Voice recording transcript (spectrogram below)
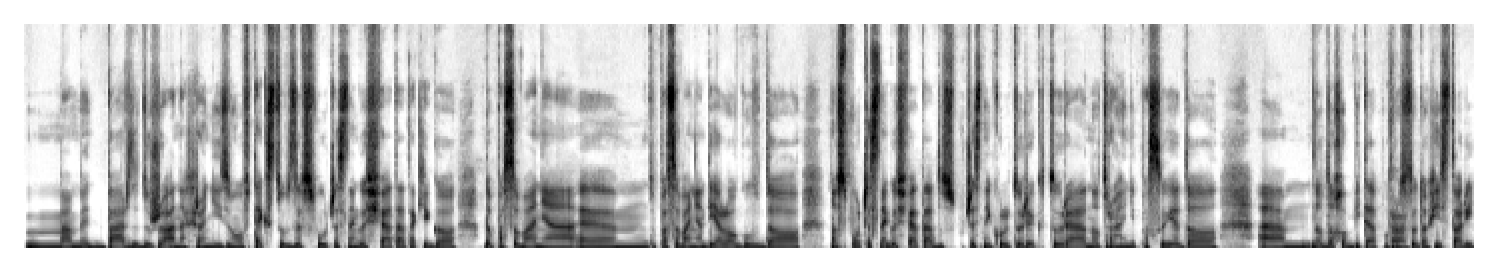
mamy bardzo dużo anachronizmów, tekstów ze współczesnego świata, takiego dopasowania, dopasowania dialogów do no, współczesnego świata, do współczesnej kultury, która no, trochę nie pasuje do, no, do Hobbita, po Tak. prostu do historii.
